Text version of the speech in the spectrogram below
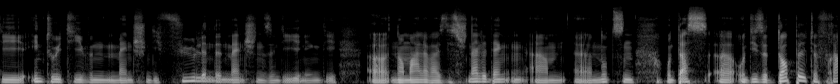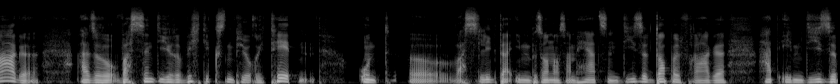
Die intuitiven Menschen, die fühlenden Menschen sind diejenigen, die äh, normalerweise das schnelle Denken ähm, äh, nutzen. Und das äh, und diese doppelte Frage, also was sind ihre wichtigsten Prioritäten? Und äh, was liegt da Ihnen besonders am Herzen? Diese Doppelfrage hat eben diese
